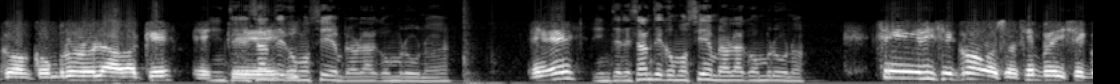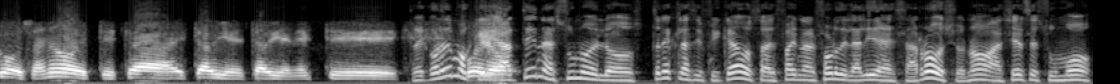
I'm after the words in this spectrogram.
con, con Bruno Lava, que... Este, Interesante como siempre hablar con Bruno, ¿eh? ¿eh? Interesante como siempre hablar con Bruno. Sí, dice cosas, siempre dice cosas, ¿no? Este, está, está bien, está bien. Este, Recordemos que Atenas es uno de los tres clasificados al Final Four de la Liga de Desarrollo, ¿no? Ayer se sumó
